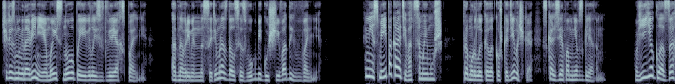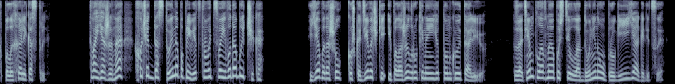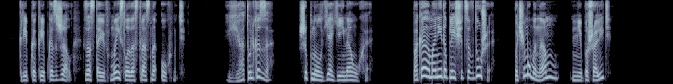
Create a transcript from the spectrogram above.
Через мгновение Мэй снова появилась в дверях спальни. Одновременно с этим раздался звук бегущей воды в ванне. «Не смей пока одеваться, мой муж», — промурлыкала кошка-девочка, скользя по мне взглядом. В ее глазах полыхали костры. «Твоя жена хочет достойно поприветствовать своего добытчика». Я подошел к кошка-девочке и положил руки на ее тонкую талию. Затем плавно опустил ладони на упругие ягодицы — крепко-крепко сжал, заставив Мэй сладострастно ухнуть. «Я только за», — шепнул я ей на ухо. «Пока Аманита плещется в душе, почему бы нам не пошалить?»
